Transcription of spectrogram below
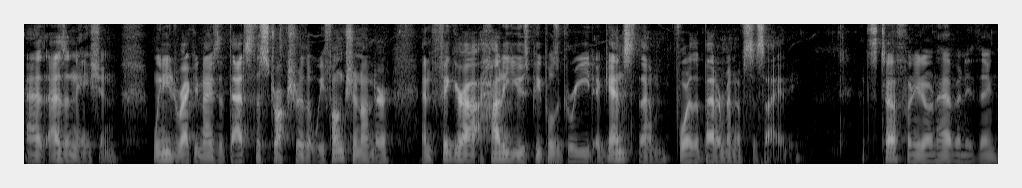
as as a nation we need to recognize that that's the structure that we function under and figure out how to use people's greed against them for the betterment of society It's tough when you don't have anything.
